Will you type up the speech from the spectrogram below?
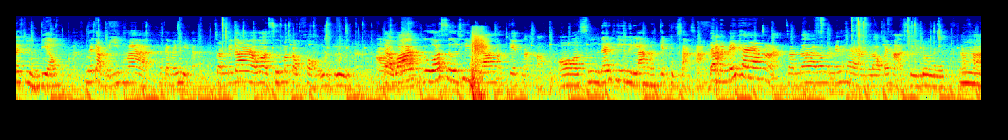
กระจึงเดียว ไม่ต่ำกว่ายี่ห้าถ้าจะไม่ผิดอะ จำไม่ได้แล้วอะซื้อมากับของอื่นๆอะอ๋อ แต่ว่ารู้ว่าซื้อที่วิลล่ามาร์เก็ตนะคะ อ๋อซื้อได้ที่วิลล่ามาร์เก็ตทุกสาขาแต่มันไม่แพงอะจำได้ว่ามันไม่แพงเราไปหาซื้อดูนะคะ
